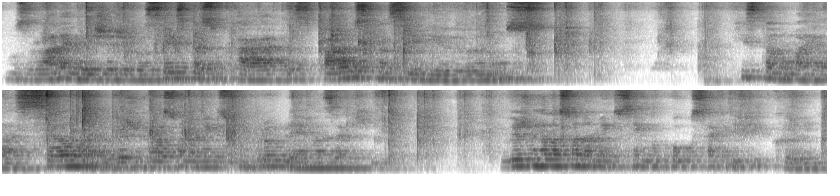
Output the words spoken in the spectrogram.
Vamos lá na energia de vocês, peço cartas para os cancerianos que estão numa relação. Né? Eu vejo relacionamentos com problemas aqui. Eu vejo um relacionamento sendo um pouco sacrificante.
